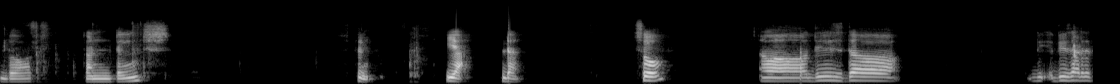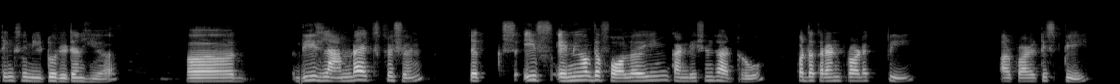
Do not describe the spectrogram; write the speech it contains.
Dot contains string. Yeah done so uh, this is the th- these are the things we need to written here. Uh, these lambda expression checks if any of the following conditions are true for the current product p our product is p.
